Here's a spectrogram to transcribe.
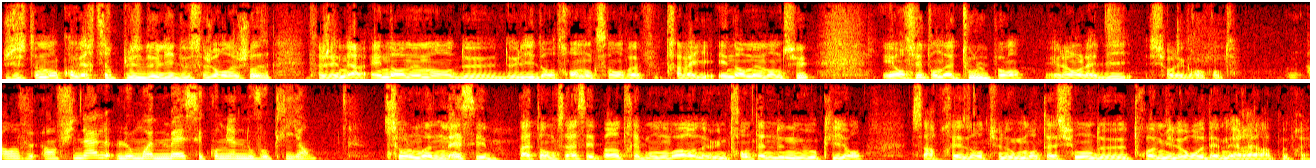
justement convertir plus de leads ou ce genre de choses, ça génère énormément de leads entrants. Donc ça, on va travailler énormément dessus. Et ensuite, on a tout le pan, et là, on l'a dit, sur les grands comptes. En, en finale, le mois de mai, c'est combien de nouveaux clients? Sur le mois de mai, c'est pas tant que ça, c'est pas un très bon mois. On a eu une trentaine de nouveaux clients. Ça représente une augmentation de 3 000 euros d'MRR à peu près.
